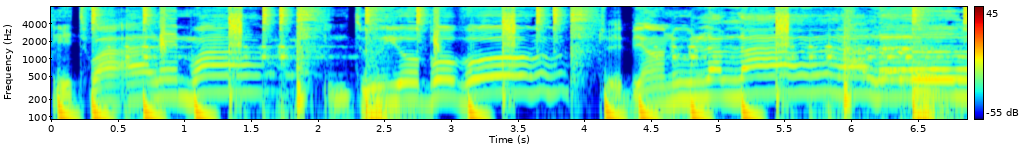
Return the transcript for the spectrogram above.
Et toi, allez-moi, into your bovo. Tu es bien, oulala, alors.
